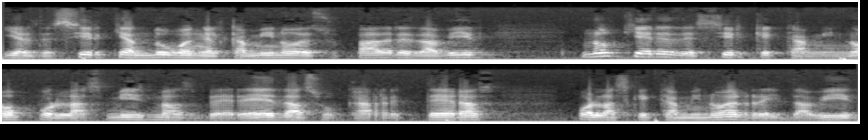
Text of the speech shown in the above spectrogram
Y el decir que anduvo en el camino de su padre David no quiere decir que caminó por las mismas veredas o carreteras por las que caminó el rey David,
